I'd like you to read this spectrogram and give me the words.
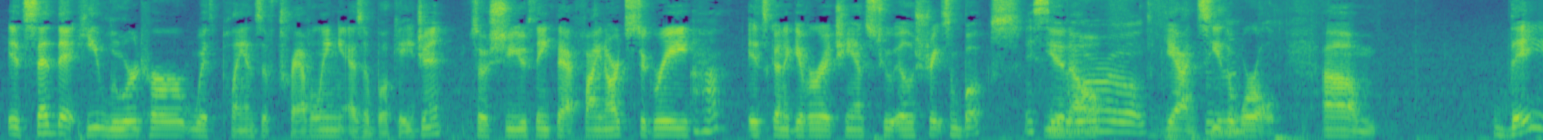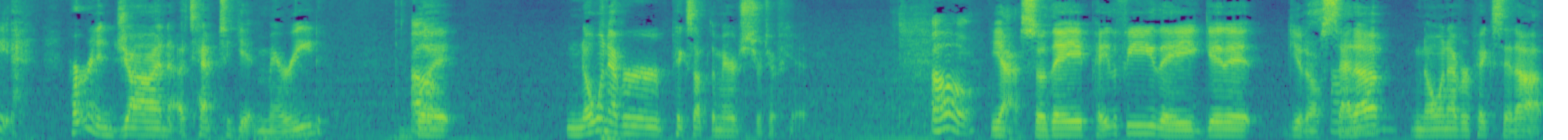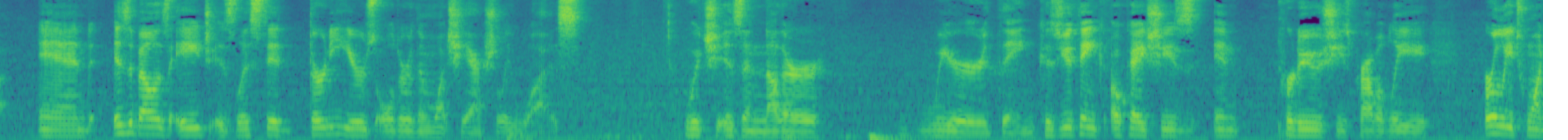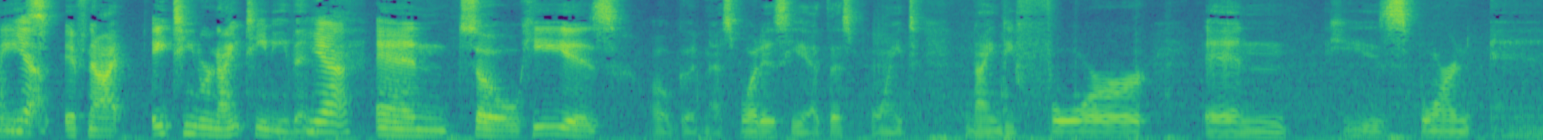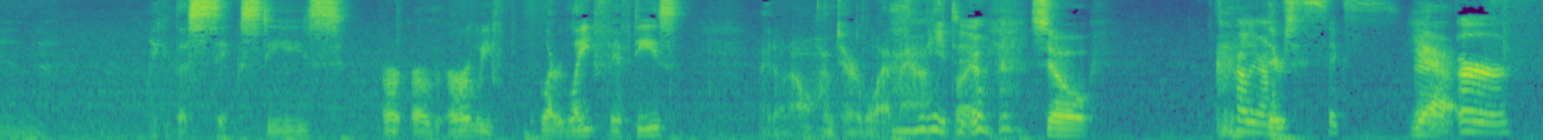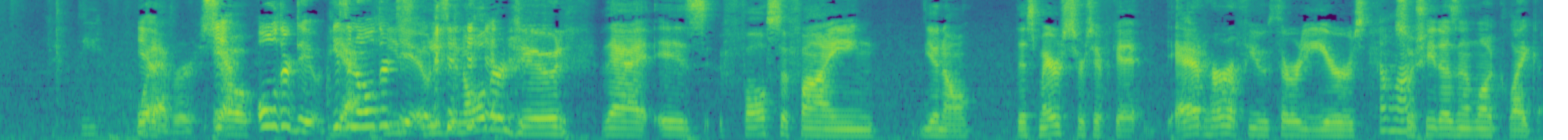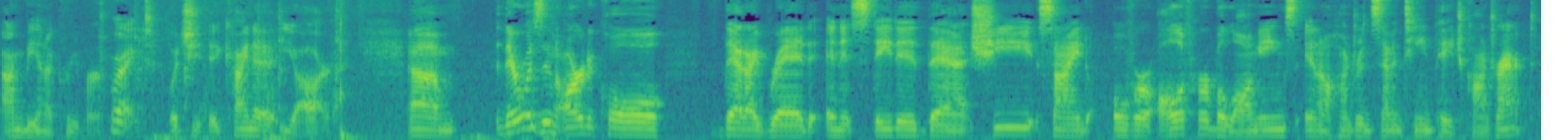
it said that he lured her with plans of traveling as a book agent so she you think that fine arts degree Uh huh. it's going to give her a chance to illustrate some books see you the know world. yeah and see the Mhm. world um they her and john attempt to get married Oh. but no one ever picks up the marriage certificate Oh. yeah so they pay the fee they get it you know set up no one ever picks it up and isabella's age is listed 30 years older than what she actually was which is another weird thing because you think okay she's in purdue she's probably early 20s Yeah. if not 18 or 19 even Yeah. and so he is oh goodness what is he at this point? point 94 and he's born in like the 60s or, or early or late 50s i don't know i'm terrible at math Me but- too. so Probably around There's- six. Yeah. Or, the- Yeah. whatever so yeah, older dude. He's an older he's- dude. He's an older dude that is falsifying, you know, this marriage certificate, add her a few 30 years Uh-huh. so she doesn't look like I'm being a creeper, Right. which it kind of you are. Um, there was an article that I read, and it stated that she signed over all of her belongings in a 117 page contract.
